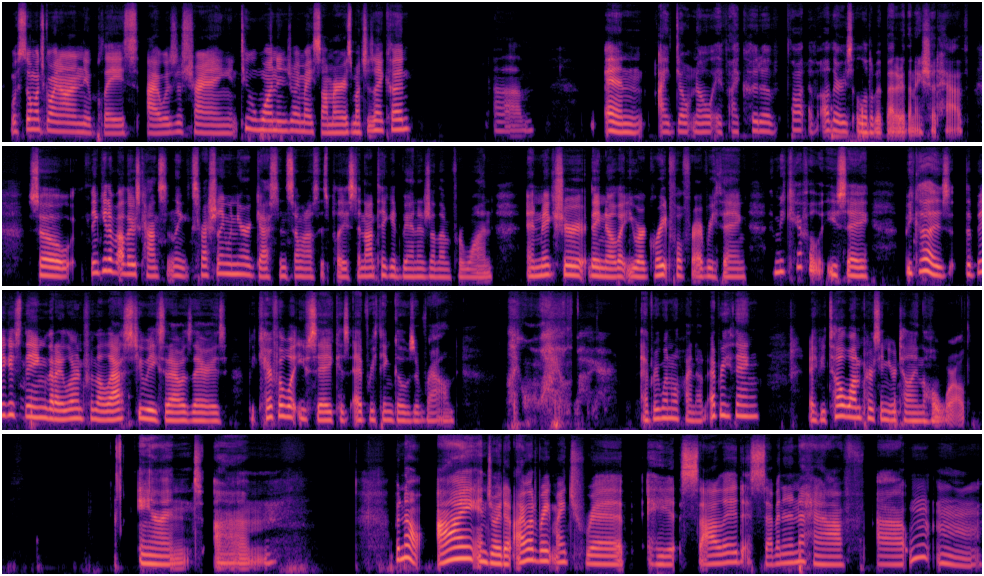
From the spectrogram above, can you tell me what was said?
with so much going on in a new place, I was just trying to one enjoy my summer as much as I could. Um, and I don't know if I could have thought of others a little bit better than I should have. So, thinking of others constantly, especially when you're a guest in someone else's place, to not take advantage of them for one, and make sure they know that you are grateful for everything, and be careful what you say because the biggest thing that I learned from the last two weeks that I was there is be careful what you say because everything goes around like wildfire. Everyone will find out everything. If you tell one person, you're telling the whole world. And, um, but no, I enjoyed it. I would rate my trip a solid seven and a half. Uh, mm-mm.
